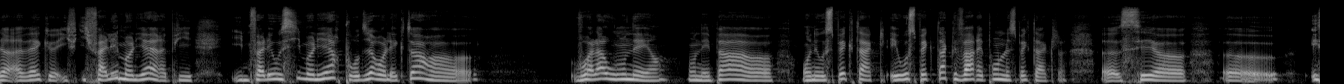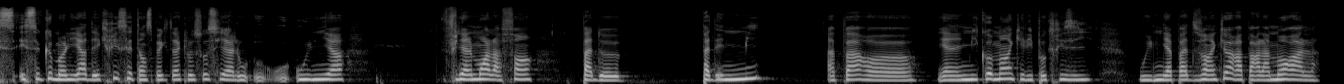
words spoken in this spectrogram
Avec, euh, il, fallait Molière, et puis il me fallait aussi Molière pour dire au lecteur, euh, voilà où on est. Hein. On n'est pas, euh, on est au spectacle, et au spectacle va répondre le spectacle. c'est et, ce que Molière décrit, c'est un spectacle social où, il n'y a finalement à la fin pas de pas d'ennemi à part il y a un ennemi commun qui est l'hypocrisie où il n'y a pas de vainqueur à part la morale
